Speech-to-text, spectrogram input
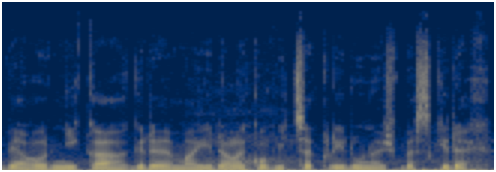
v Javorníkách, kde mají daleko více klidu než v Beskydech.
